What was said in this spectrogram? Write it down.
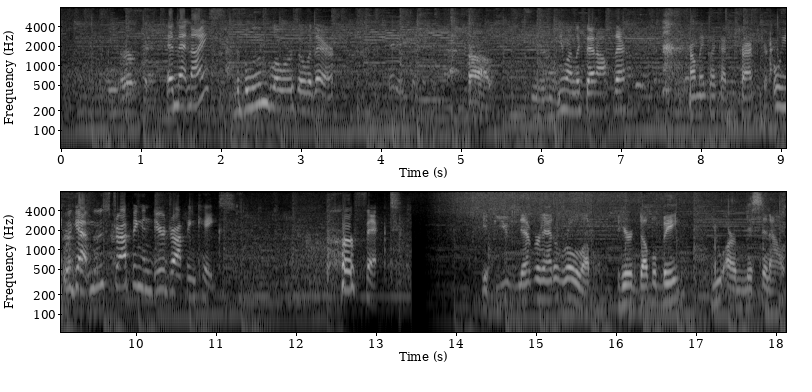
Perfect. Isn't that nice? The balloon blower's over there. You want to lick that off there? I'll make like a tractor. Oh, we got moose dropping and deer dropping cakes. Perfect. If you've never had a roll up here at Double B, you are missing out.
